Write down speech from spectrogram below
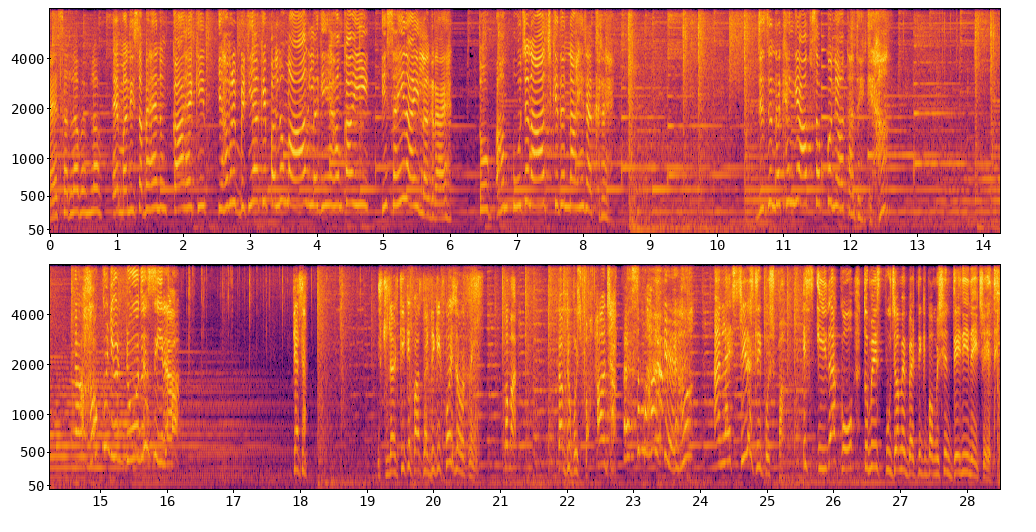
ए सरला बिमला ए मनीषा बहन कहा है कि ये हमारी बिटिया के पल्लू में आग लगी है हमका ये ये सही नहीं लग रहा है। तो हम पूजन आज के दिन नहीं रख रहे। जिस दिन रखेंगे आप सबको न्योता देंगे हाँ? How could you do this हीरा कैसा इस लड़की के पास बैठने की कोई ज़रूरत नहीं। Come on come to Pushpa आज संभाल के हाँ? एंड लाइक सीरियसली पुष्पा इस ईरा को तुम्हें इस पूजा में बैठने की परमिशन देनी नहीं चाहिए थी।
